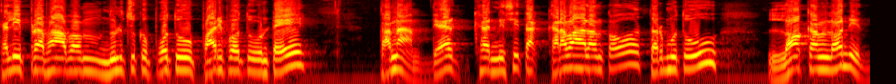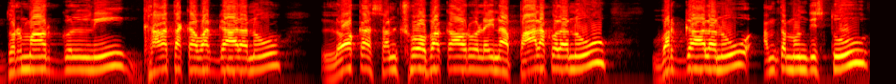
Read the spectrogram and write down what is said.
కలి ప్రభావం నులుచుకుపోతూ పారిపోతూ ఉంటే తన దీర్ఘ నిశిత కరవాలంతో తరుముతూ లోకంలోని దుర్మార్గుల్ని ఘాతక వర్గాలను లోక సంక్షోభకారులైన పాలకులను వర్గాలను అంతమొందిస్తూ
